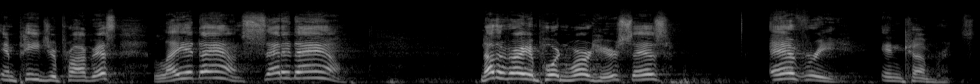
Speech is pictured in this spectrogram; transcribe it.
impede your progress, lay it down, set it down. Another very important word here says every encumbrance.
